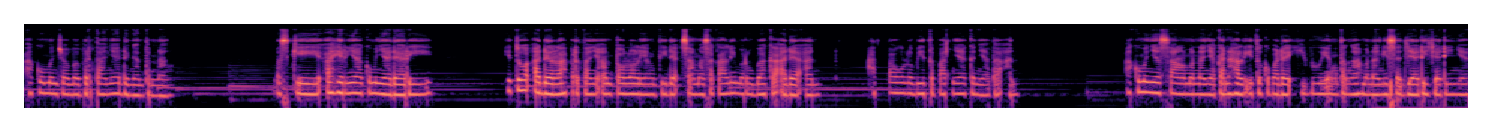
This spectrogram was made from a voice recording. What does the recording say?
Aku mencoba bertanya dengan tenang. Meski akhirnya aku menyadari itu adalah pertanyaan tolol yang tidak sama sekali merubah keadaan atau lebih tepatnya kenyataan. Aku menyesal menanyakan hal itu kepada ibu yang tengah menangis sejadi-jadinya.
